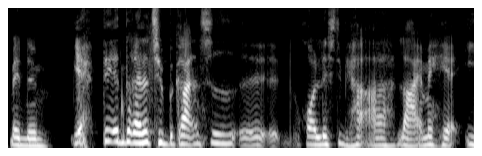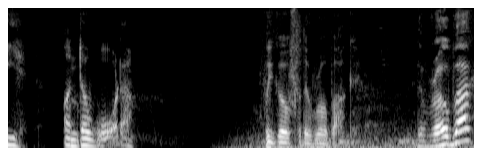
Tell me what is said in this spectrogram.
Men øh, ja, det er den relativt begrænsede øh, rolleliste, vi har at lege med her i Underwater. We go for the Roebuck. The Roebuck?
